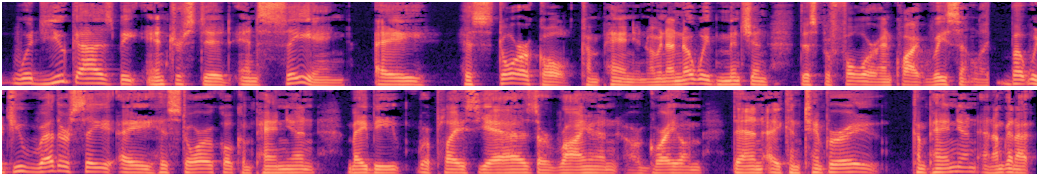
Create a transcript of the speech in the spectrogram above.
would you guys be interested in seeing a historical companion? I mean, I know we've mentioned this before and quite recently, but would you rather see a historical companion maybe replace Yaz or Ryan or Graham than a contemporary companion? And I'm going to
